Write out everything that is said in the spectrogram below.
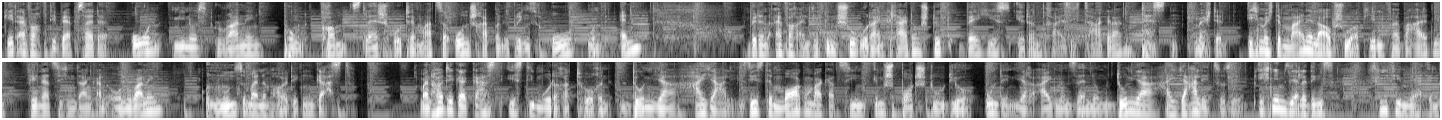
Geht einfach auf die Webseite on-running.com slash Hotelmatze. On schreibt man übrigens O und N wählt dann einfach ein Lieblingsschuh oder ein Kleidungsstück, welches ihr dann 30 Tage lang testen möchtet. Ich möchte meine Laufschuhe auf jeden Fall behalten. Vielen herzlichen Dank an Own Running und nun zu meinem heutigen Gast. Mein heutiger Gast ist die Moderatorin Dunja Hayali. Sie ist im Morgenmagazin, im Sportstudio und in ihrer eigenen Sendung Dunja Hayali zu sehen. Ich nehme sie allerdings viel, viel mehr im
